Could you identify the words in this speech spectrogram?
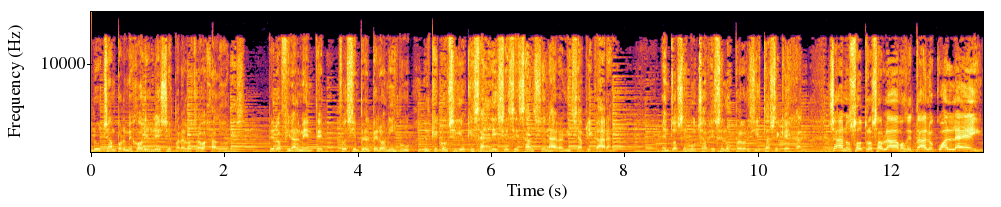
luchan por mejores leyes para los trabajadores. Pero finalmente fue siempre el peronismo el que consiguió que esas leyes se sancionaran y se aplicaran. Entonces muchas veces los progresistas se quejan. Ya nosotros hablábamos de tal o cual ley,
